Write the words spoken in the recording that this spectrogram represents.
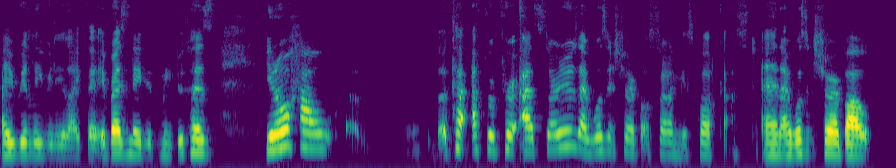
I really, really like that. It resonated with me because you know how uh, for, for as starters, I wasn't sure about starting this podcast, and I wasn't sure about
